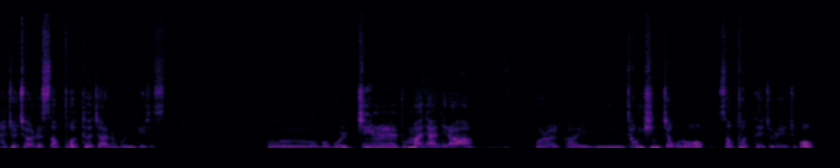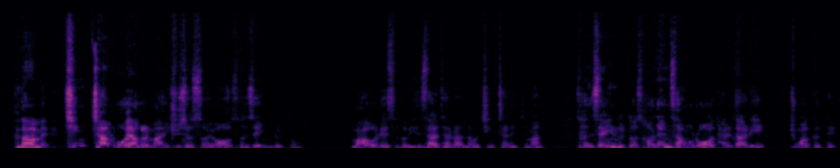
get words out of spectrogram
아주 저를 서포터즈 하는 분이 계셨어요. 그뭐 물질뿐만이 아니라 뭐랄까 이 정신적으로 서포트해주려 해주고 그 다음에 칭찬 보약을 많이 주셨어요 선생님들도 마을에서도 인사 잘한다고 칭찬했지만 선생님들도 선행상으로 달달이 중학교 때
